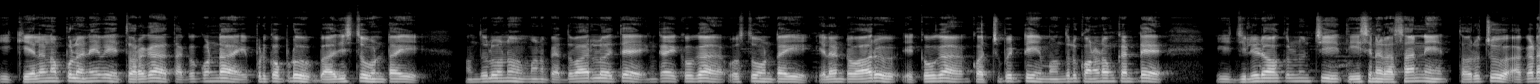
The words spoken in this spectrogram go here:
ఈ కీళ్ళ నొప్పులు అనేవి త్వరగా తగ్గకుండా ఎప్పటికప్పుడు బాధిస్తూ ఉంటాయి. అందులోనూ మన పెద్దవారిలో అయితే ఇంకా ఎక్కువగా వస్తూ ఉంటాయి. ఇలాంటి వారు ఎక్కువగా ఖర్చు పెట్టి మందులు కొనడం కంటే ఈ జిల్లిడాకుల నుంచి తీసిన రసాన్ని తరచూ అక్కడ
